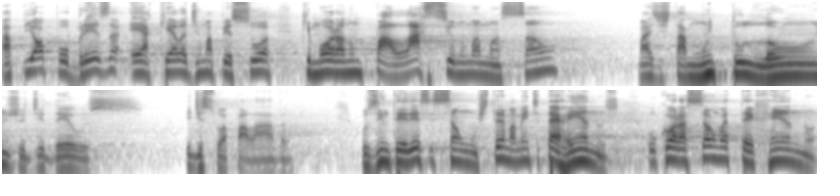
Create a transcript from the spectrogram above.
A pior pobreza é aquela de uma pessoa que mora num palácio, numa mansão, mas está muito longe de Deus e de Sua palavra. Os interesses são extremamente terrenos, o coração é terreno,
